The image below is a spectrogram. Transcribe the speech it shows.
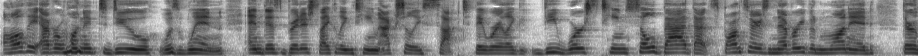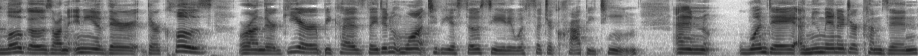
all they ever wanted to do was win. And this British cycling team actually sucked. They were like the worst team so bad that sponsors never even wanted their logos on any of their, their clothes or on their gear because they didn't want to be associated with such a crappy team. And one day a new manager comes in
